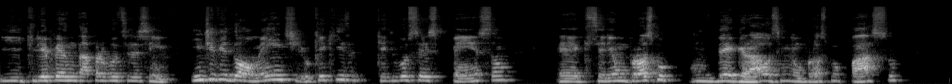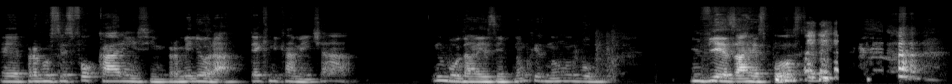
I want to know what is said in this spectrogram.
e queria perguntar para vocês, assim, individualmente, o que que, que, que vocês pensam é, que seria um próximo um degrau, assim, um próximo passo é, para vocês focarem, assim, para melhorar tecnicamente? Ah, não vou dar exemplo, não, porque senão eu vou enviesar a resposta.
